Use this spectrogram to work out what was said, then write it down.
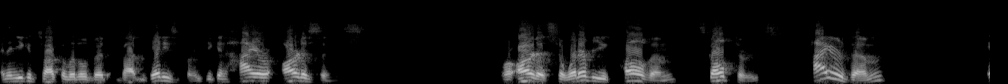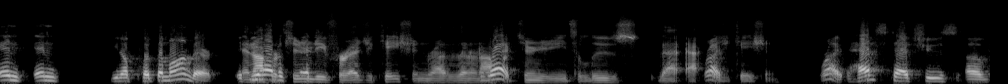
and then you can talk a little bit about Gettysburg. You can hire artisans or artists or whatever you call them, sculptors, hire them, and and you know put them on there. If An you have a opportunity for education rather than an Correct. opportunity to lose that Right. education. Right. Have statues of,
